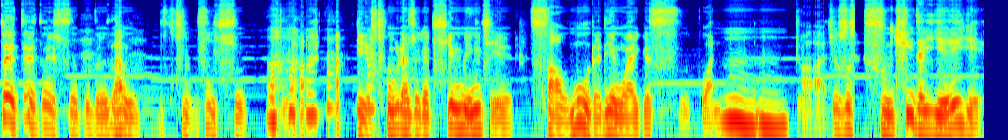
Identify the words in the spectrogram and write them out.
对对对，舍不得让祖父吃，也出了这个清明节扫墓的另外一个史观。嗯嗯，啊，就是死去的爷爷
